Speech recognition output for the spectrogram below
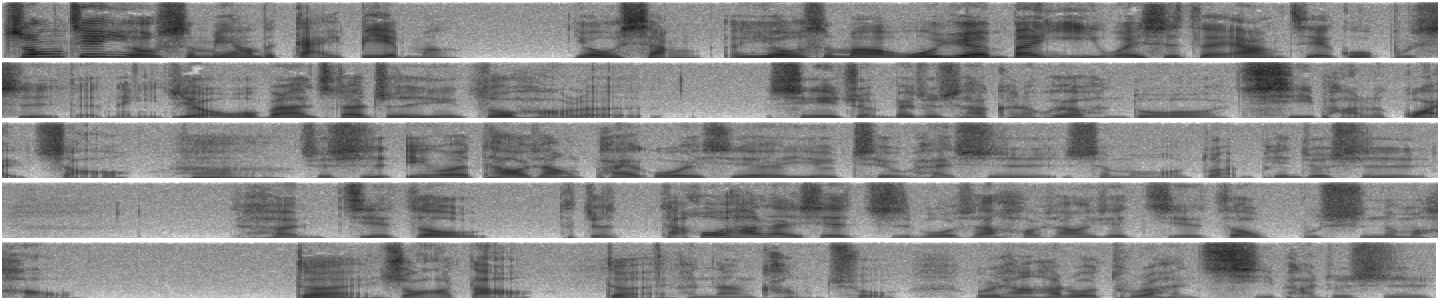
中间有什么样的改变吗？有想有什么？我原本以为是怎样，结果不是的那一种。有，我本来知道就是已经做好了心理准备，就是他可能会有很多奇葩的怪招。嗯，就是因为他好像拍过一些 YouTube 还是什么短片，就是很节奏，就是他或者他在一些直播上好像有些节奏不是那么好，对，抓到。对，很难 control。我就想，他如果突然很奇葩，就是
